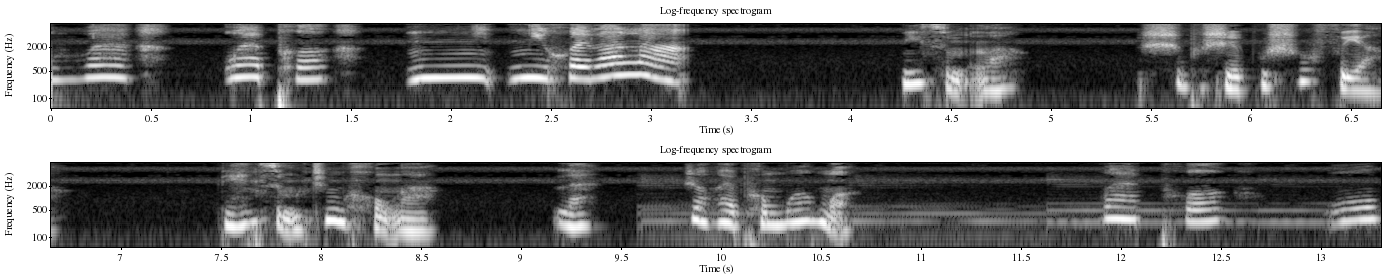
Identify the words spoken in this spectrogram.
外外婆，你你回来啦？你怎么了？是不是不舒服呀？脸怎么这么红啊？来，让外婆摸摸。外婆，我，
